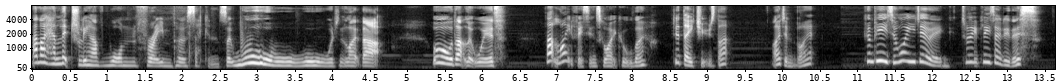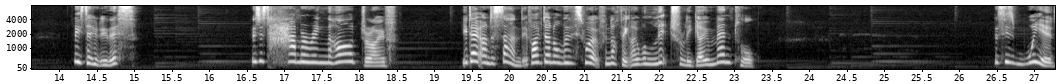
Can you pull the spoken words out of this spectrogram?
And I literally have one frame per second, so whoa, wouldn't like that. Oh, that looked weird. That light fitting's quite cool though. Did they choose that? I didn't buy it. Computer, what are you doing? Please don't do this. Please don't do this. It's just hammering the hard drive. You don't understand. If I've done all this work for nothing, I will literally go mental. This is weird.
